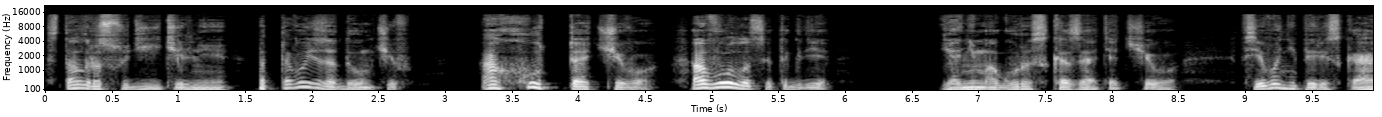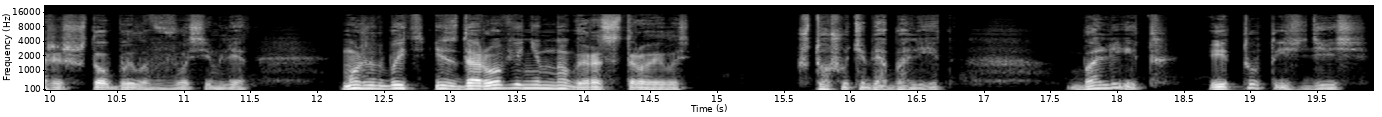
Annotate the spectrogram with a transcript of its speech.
стал рассудительнее, Оттого и задумчив. А худ-то от чего? А волосы-то где? Я не могу рассказать от чего. Всего не перескажешь, что было в восемь лет. Может быть, и здоровье немного расстроилось. Что ж у тебя болит? Болит. И тут, и здесь.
